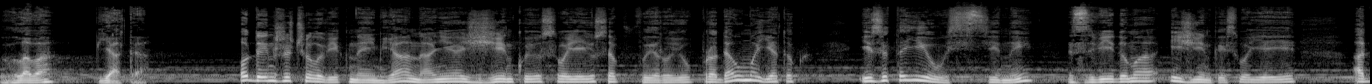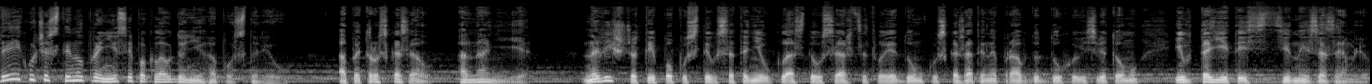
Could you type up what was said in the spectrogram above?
Глава 5 Один же чоловік на ім'я Ананія з жінкою своєю Сапфирою продав маєток і затаїв стіни з відома і жінки своєї, а деяку частину приніс і поклав до ніг апостолів. А Петро сказав: Ананіє, навіщо ти попустив сатані вкласти у серце твоє думку, сказати неправду Духові Святому і втаїти стіни за землю?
